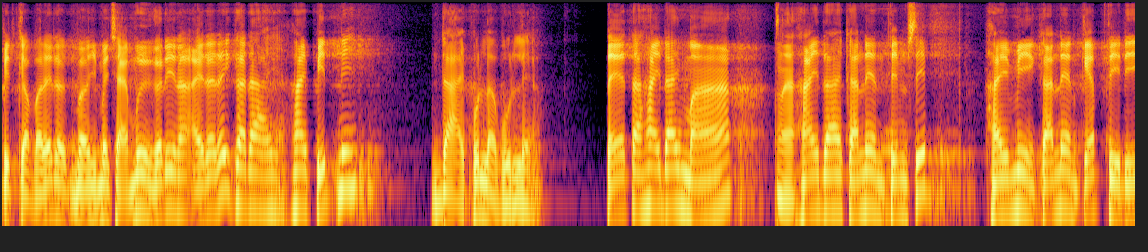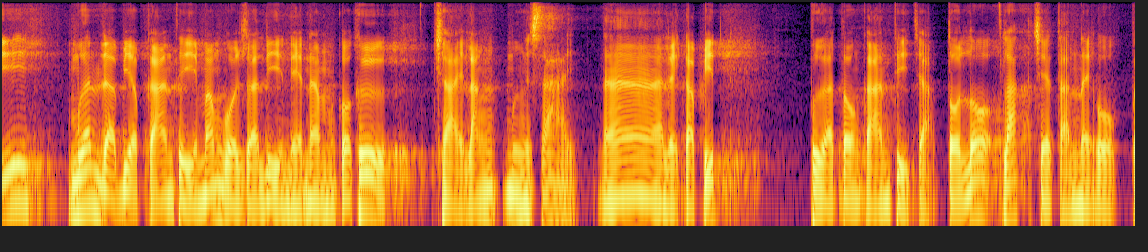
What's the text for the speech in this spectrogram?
ปิดกับอะไรไม่ใช่มือก็ดีนะไอ้ไรๆก็ได้ให้ปิดนี่ได้ผลบุญแล้วแต่ถ้าให้ได้มาร์กให้ได้คะแนนเต็มสิบให้มีคะแนนเก็บที่ดีเหมือนระเบียบการที่มัมโกซาลีแนะนำก็คือชายหลังมือซ้ายนะเลยครับปิดเพื่อต้องการที่จะตโลลักเชตันในอกไป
